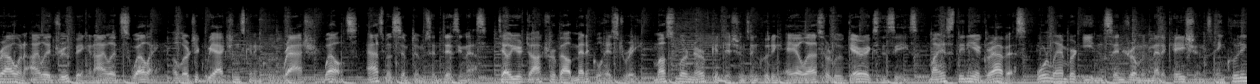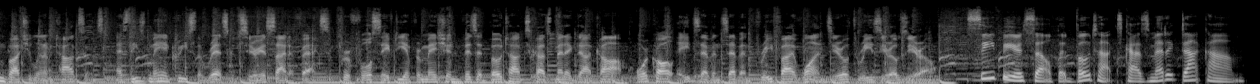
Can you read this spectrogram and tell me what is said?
eyebrow and eyelid drooping, and eyelid swelling. Allergic reactions can include rash, welts, asthma symptoms, and dizziness. Tell your doctor about medical history, muscle or nerve conditions including ALS or Lou Gehrig's disease, myasthenia gravis, or Lambert-Eaton syndrome and medications, including botulinum toxins, as these may increase the risk of serious side effects. For full safety information, visit BotoxCosmetic.com or call 877-351-0300. See for yourself at BotoxCosmetic.com.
